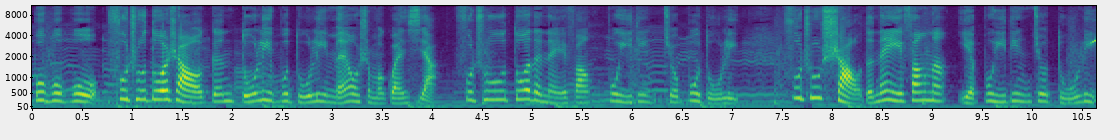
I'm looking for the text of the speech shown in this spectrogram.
不不不，付出多少跟独立不独立没有什么关系啊。付出多的那一方不一定就不独立，付出少的那一方呢，也不一定就独立。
